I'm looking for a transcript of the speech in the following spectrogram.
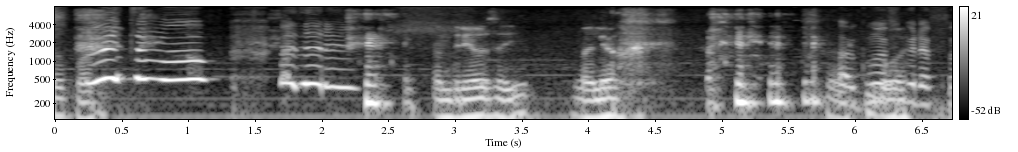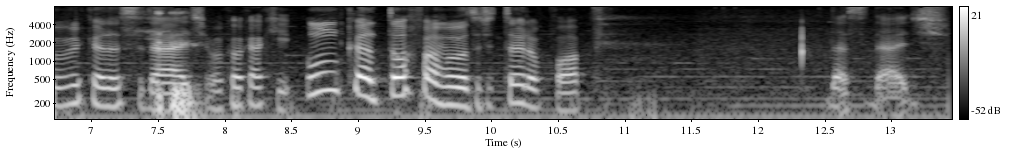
tô bom. Muito bom! Adorei. Andreus aí, valeu. Alguma Boa. figura pública da cidade. Vou colocar aqui. Um cantor famoso de Turtle Pop da cidade.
